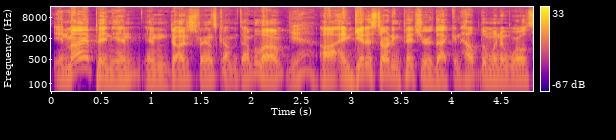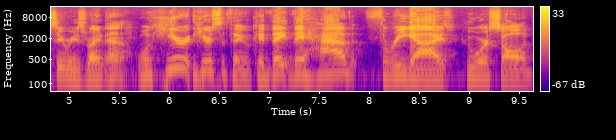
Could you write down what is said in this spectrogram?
In my opinion, and Dodgers fans comment down below, Yeah. uh, and get a starting pitcher that can help them win a World Series right now. Well, here here's the thing. Okay, they they have three guys who are solid.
